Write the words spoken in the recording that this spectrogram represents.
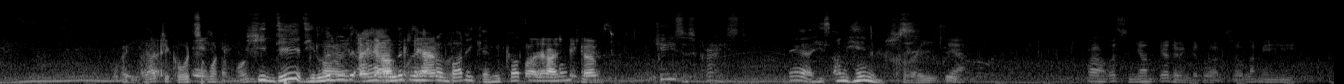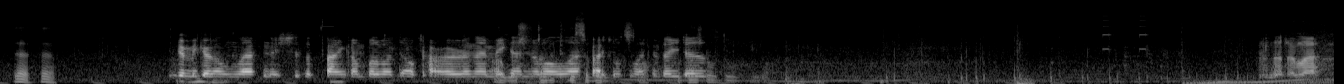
Wait, he actually called someone a monkey? He did. He Oh, literally. he's I, taken I literally the have it on body cam. He got Well, the high monkey. speed up. list. Jesus Christ. Yeah, he's unhinged. Crazy. Yeah. Well, listen, you're, you're doing good work, so let me. Yeah, yeah. I'm gonna be going on the left and it's just the bank on Boulevard Del Perro and then I making wish another left back event towards was like Invaders. professional duel, you know. Another left.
